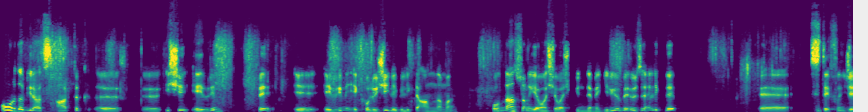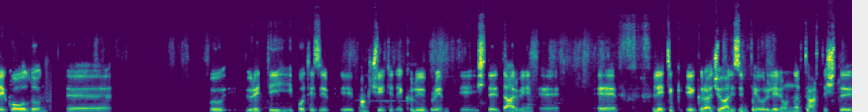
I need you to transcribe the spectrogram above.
orada biraz artık e, e, işi evrim ve e, evrimi ekolojiyle birlikte anlama. Ondan sonra yavaş yavaş gündeme giriyor ve özellikle e, Stephen Jay Gould'un e, bu ürettiği hipotezi e, punctuated equilibrium, e, işte Darwin'in e, e, fletik e, gradualizm teorileri onları tartıştığı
